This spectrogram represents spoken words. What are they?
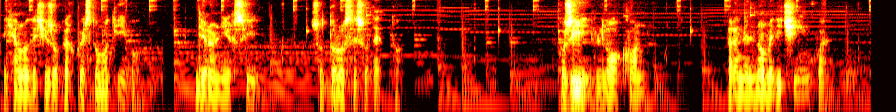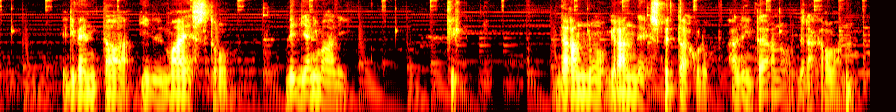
e che hanno deciso per questo motivo di riunirsi sotto lo stesso tetto. Così Locon prende il nome di Cinque e diventa il maestro degli animali che daranno grande spettacolo all'interno della carovana.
